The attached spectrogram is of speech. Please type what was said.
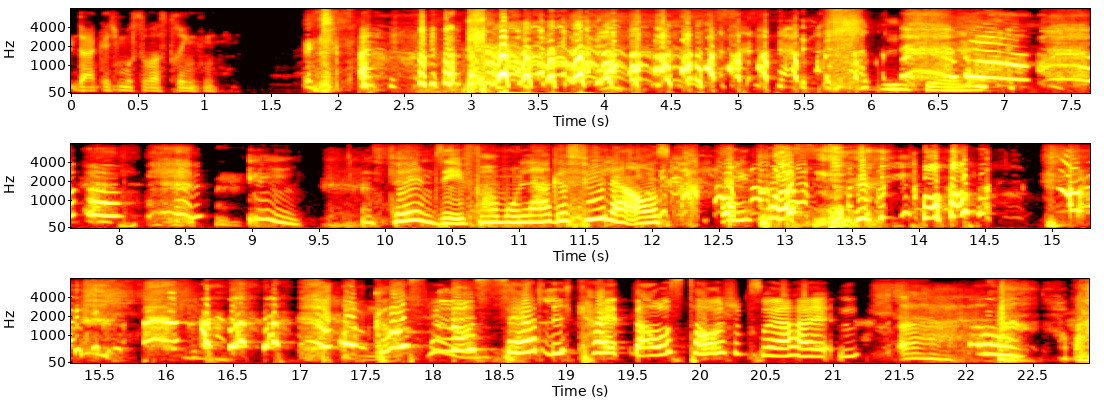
Danke, ich musste was trinken. Füllen Sie Formular Gefühle aus, um kostenlos, um kostenlos Zärtlichkeiten austauschen zu erhalten. Ah, Oh.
